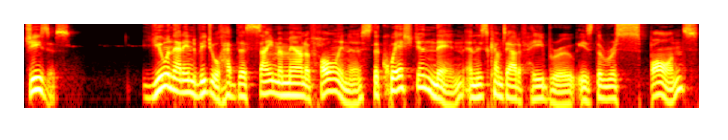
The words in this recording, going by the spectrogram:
Jesus. You and that individual have the same amount of holiness. The question then, and this comes out of Hebrew, is the response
